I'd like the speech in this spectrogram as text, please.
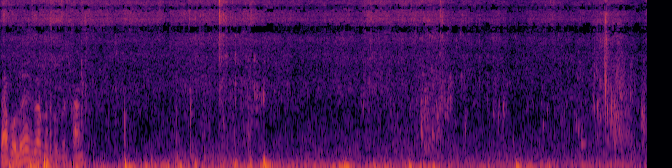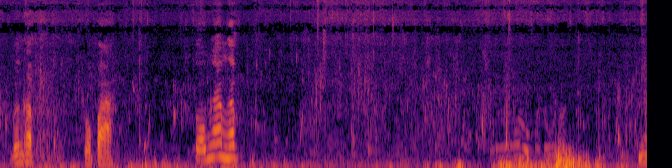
จับเอาเลยแล้วก็สุดกระชังเบิ้งครับ ตัวปลาตัวงามครับโอ้ลูกกระโดดเลยนี่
